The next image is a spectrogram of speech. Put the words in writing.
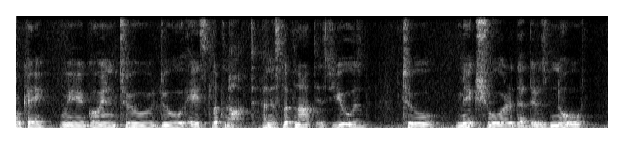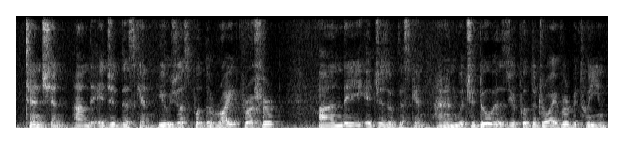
Okay, we're going to do a slip knot. And a slip knot is used to make sure that there is no tension on the edge of the skin. You just put the right pressure on the edges of the skin. And what you do is you put the driver between,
